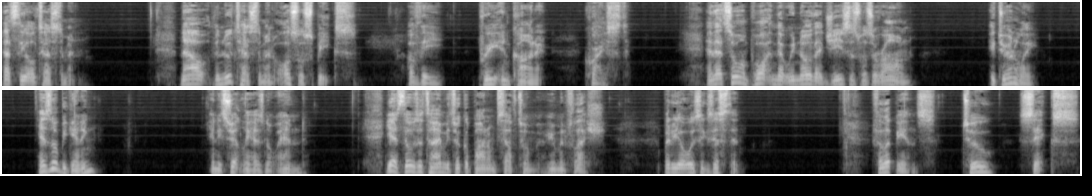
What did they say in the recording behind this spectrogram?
That's the Old Testament. Now, the New Testament also speaks of the pre-incarnate Christ. And that's so important that we know that Jesus was around eternally. He has no beginning, and he certainly has no end. Yes, there was a time he took upon himself to human flesh, but he always existed. Philippians 2 6.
